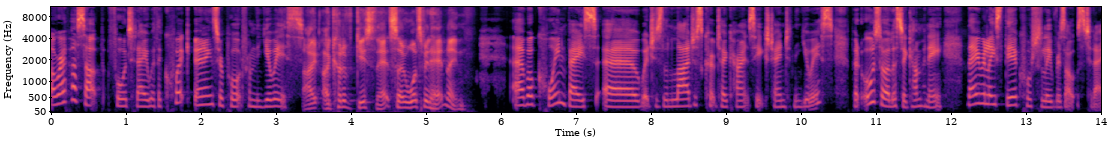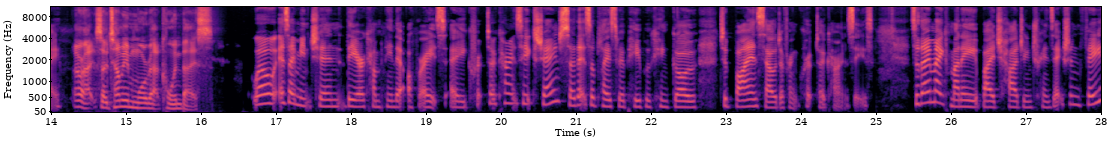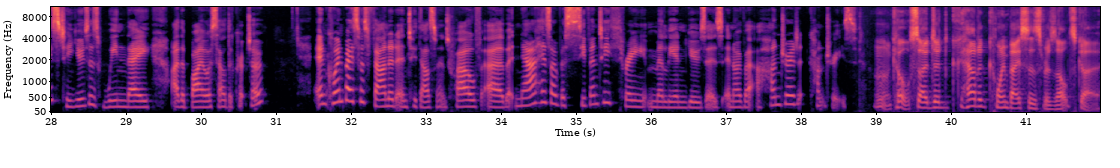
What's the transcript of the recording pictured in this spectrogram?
I'll wrap us up for today with a quick earnings report from the US. I, I could have guessed that. So, what's been happening? Uh, well, Coinbase, uh, which is the largest cryptocurrency exchange in the US, but also a listed company, they released their quarterly results today. All right, so tell me more about Coinbase. Well, as I mentioned, they're a company that operates a cryptocurrency exchange. So that's a place where people can go to buy and sell different cryptocurrencies. So they make money by charging transaction fees to users when they either buy or sell the crypto. And Coinbase was founded in 2012, uh, but now has over 73 million users in over 100 countries. Oh, cool. So, did how did Coinbase's results go?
